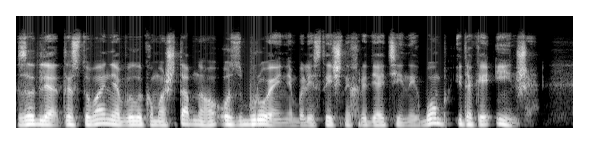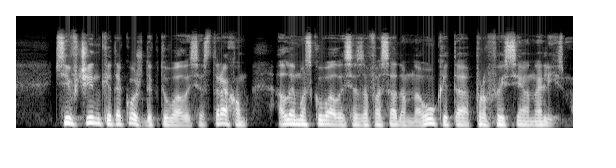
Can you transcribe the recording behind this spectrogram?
задля тестування великомасштабного озброєння балістичних радіаційних бомб і таке інше. Ці вчинки також диктувалися страхом, але маскувалися за фасадом науки та професіоналізму.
